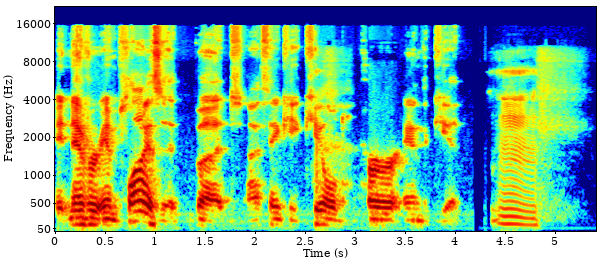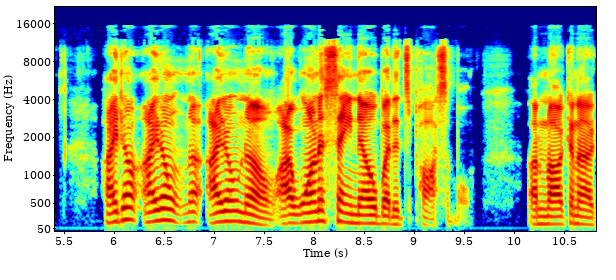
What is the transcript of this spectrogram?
It never implies it, but I think he killed her and the kid. Mm. I don't. I don't know. I don't know. I want to say no, but it's possible. I'm not gonna.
